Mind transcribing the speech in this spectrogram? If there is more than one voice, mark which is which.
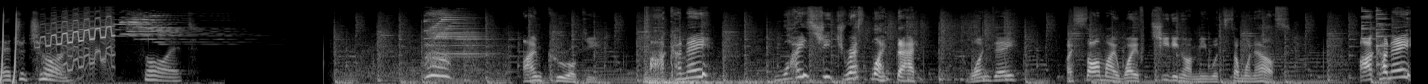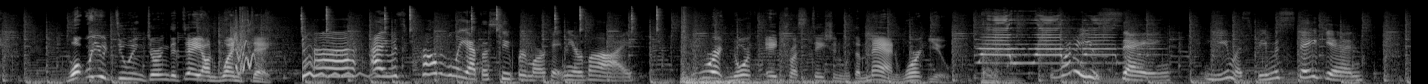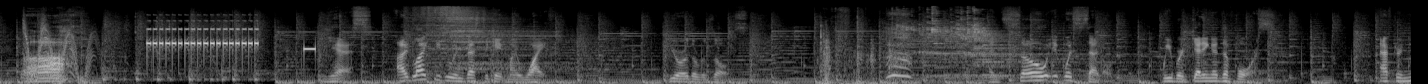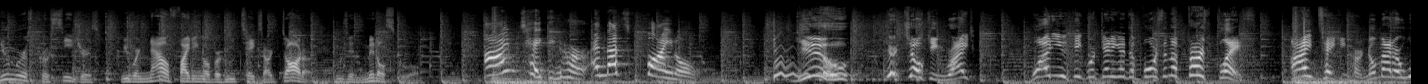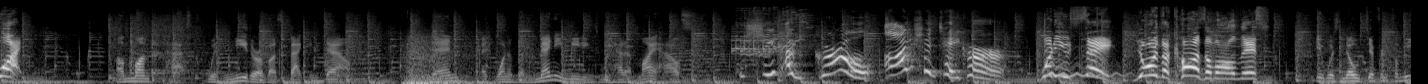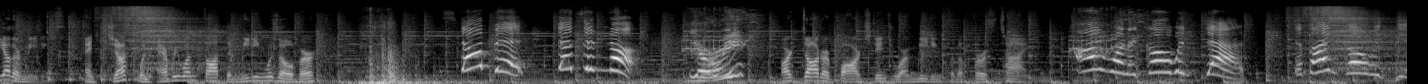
Speaker 1: Etra-chan saw it.
Speaker 2: I'm Kuroki. Akane? Why is she dressed like that? One day, I saw my wife cheating on me with someone else. Akane? What were you doing during the day on Wednesday?
Speaker 3: Uh, I was probably at the supermarket nearby.
Speaker 2: You were at North Atra Station with a man, weren't you?
Speaker 3: What are you saying? You must be mistaken.
Speaker 2: Ugh. Yes, I'd like you to investigate my wife. Here are the results. and so it was settled. We were getting a divorce. After numerous procedures, we were now fighting over who takes our daughter, who's in middle school.
Speaker 3: I'm taking her, and that's final.
Speaker 2: You? You're joking, right? Why do you think we're getting a divorce in the first place? I'm taking her no matter what! A month passed with neither of us backing down. Then, at one of the many meetings we had at my house,
Speaker 3: She's a girl. I should take her.
Speaker 2: What do you say? You're the cause of all this! It was no different from the other meetings. And just when everyone thought the meeting was over,
Speaker 4: Stop it! That's enough!
Speaker 3: Yuri?
Speaker 2: our daughter barged into our meeting for the first time.
Speaker 4: I want to go with Dad. If I go with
